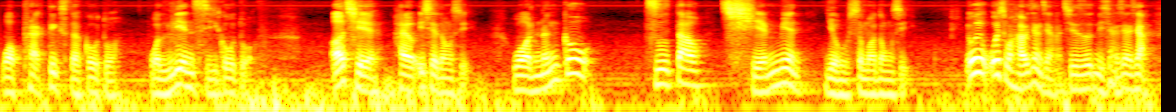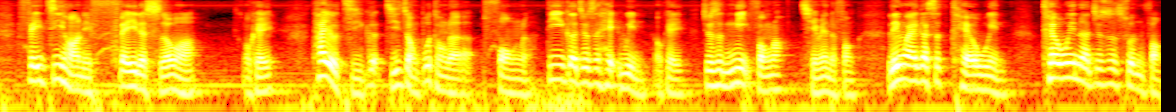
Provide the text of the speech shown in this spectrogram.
我 practice 的够多，我练习够多，而且还有一些东西，我能够知道前面有什么东西。因为为什么还会这样讲？其实你想象一下，飞机哈，你飞的时候哦，OK，它有几个几种不同的风了。第一个就是 headwind，OK，就是逆风咯，前面的风。另外一个是 tailwind，tailwind 呢就是顺风。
